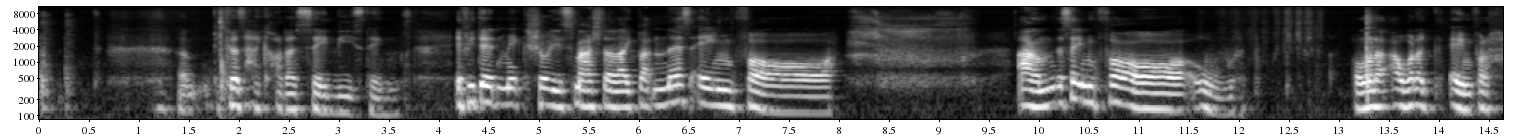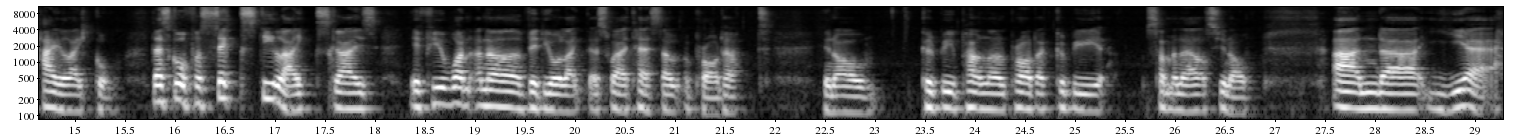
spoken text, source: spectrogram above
um, because I gotta say these things. If you did, make sure you smash the like button. Let's aim for um the same for ooh, I wanna I wanna aim for a highlight goal. Let's go for sixty likes, guys. If you want another video like this where I test out a product, you know, could be Poundland product, could be something else, you know. And uh, yeah,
